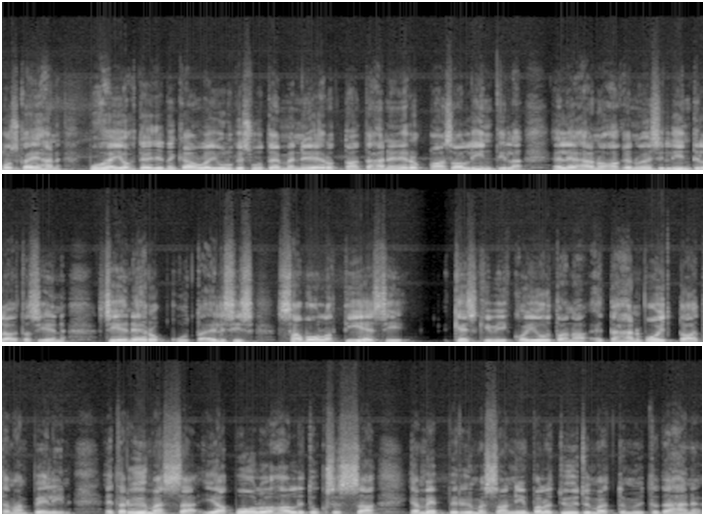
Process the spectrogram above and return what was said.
koska ei hän puheenjohtaja tietenkään olla julkisuuteen mennyt ehdottaa, että hänen ehdokkaansa on Lintilä, eli hän on hakenut ensin Lintilältä siihen, siihen ehdokkuutta. Eli siis Savolla tiesi keskiviikkoiltana, että hän voittaa tämän pelin. Että ryhmässä ja puoluehallituksessa ja meppiryhmässä on niin paljon tyytymättömyyttä tähän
